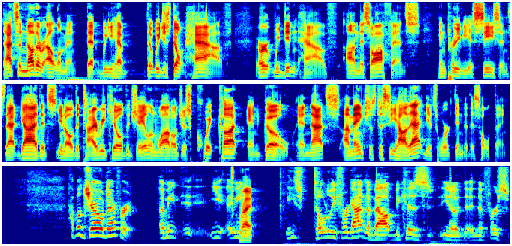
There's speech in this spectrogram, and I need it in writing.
that's another element that we have that we just don't have or we didn't have on this offense in previous seasons. That guy that's you know the Tyreek Hill, the Jaylen Waddle, just quick cut and go, and that's I'm anxious to see how that gets worked into this whole thing. How about Gerald Everett? I mean, I mean, right he's totally forgotten about because you know the, the, first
